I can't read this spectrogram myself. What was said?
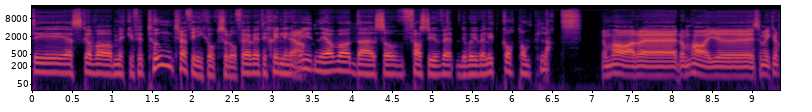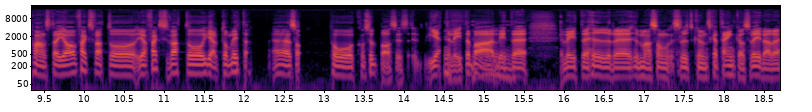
det ska vara mycket för tung trafik också då? För jag vet i Skillingaryd när jag var där så fanns det ju, det var ju väldigt gott om plats. De har, de har ju som i Kristianstad. Jag har faktiskt varit och, jag har faktiskt varit och hjälpt dem lite. Så, på konsultbasis. Jättelite bara. lite, lite hur, eh, hur man som slutkund ska tänka och så vidare.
